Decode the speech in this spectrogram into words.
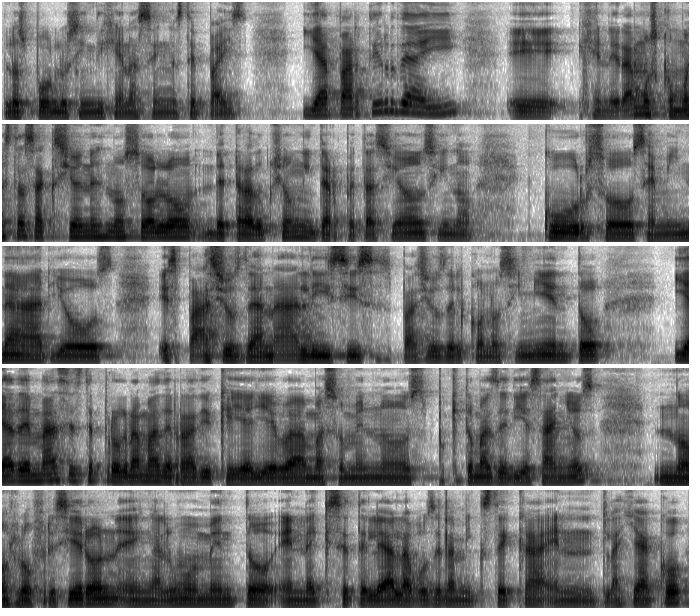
los pueblos indígenas en este país. Y a partir de ahí eh, generamos como estas acciones no solo de traducción e interpretación, sino cursos, seminarios, espacios de análisis, espacios del conocimiento. Y además este programa de radio que ya lleva más o menos poquito más de 10 años, nos lo ofrecieron en algún momento en la XTLA, La Voz de la Mixteca en Tlayaco,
